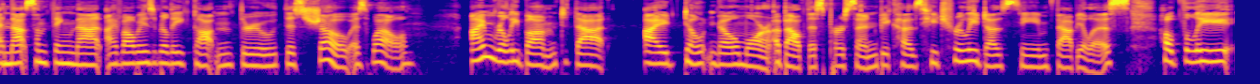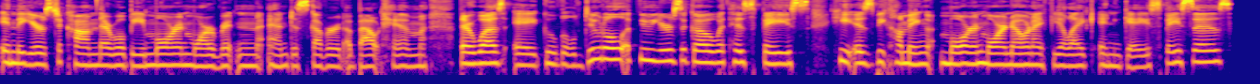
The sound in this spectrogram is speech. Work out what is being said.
And that's something that I've always really gotten through this show as well. I'm really bummed that I don't know more about this person because he truly does seem fabulous. Hopefully, in the years to come, there will be more and more written and discovered about him. There was a Google Doodle a few years ago with his face. He is becoming more and more known, I feel like, in gay spaces.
